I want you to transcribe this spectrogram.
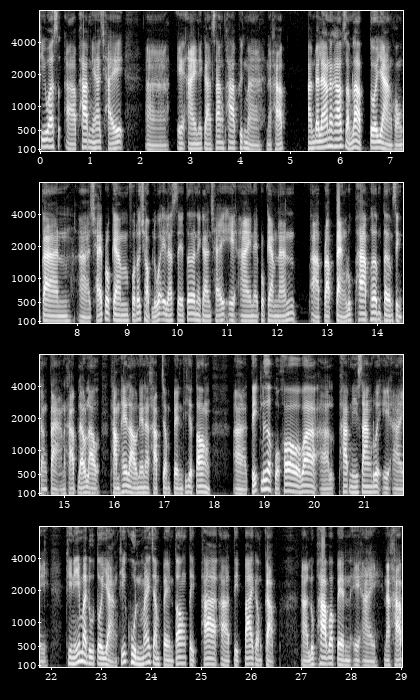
ที่ว่าาภาพนี้ใช้ AI ในการสร้างภาพขึ้นมานะครับ ผ่านไปแล้วนะครับสำหรับตัวอย่างของการใช้โปรแกรม Photoshop หรือว่า Illustrator ในการใช้ AI ในโปรแกรมนั้นปรับแต่งรูปภาพเพิ่มเติมสิ่งต่างๆนะครับ แล้วเราทำให้เราเนี่ยนะครับจำเป็นที่จะต้องอติ๊กเลือกหัวข้อว่าภาพนี้สร้างด้วย AI ทีนี้มาดูตัวอย่างที่คุณไม่จำเป็นต้องติดผ้าาติดป้ายกำกับรูปภาพว่าเป็น AI นะครับ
